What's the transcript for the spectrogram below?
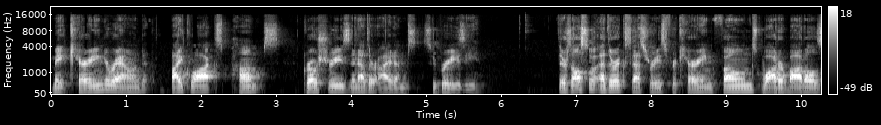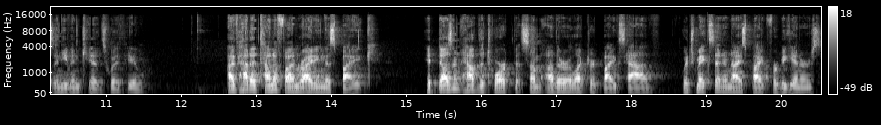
make carrying around bike locks, pumps, groceries, and other items super easy. There's also other accessories for carrying phones, water bottles, and even kids with you. I've had a ton of fun riding this bike. It doesn't have the torque that some other electric bikes have, which makes it a nice bike for beginners.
